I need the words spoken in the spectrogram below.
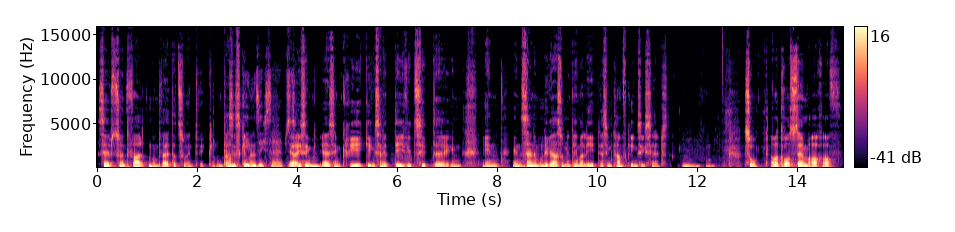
selbst zu entfalten und weiterzuentwickeln. Und das ist gemeint. gegen sich selbst. Er ist, im, mhm. er ist im Krieg gegen seine Defizite in, in, in seinem Universum, in dem er lebt. Er ist im Kampf gegen sich selbst. Mhm. mhm. So, aber trotzdem auch auf,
